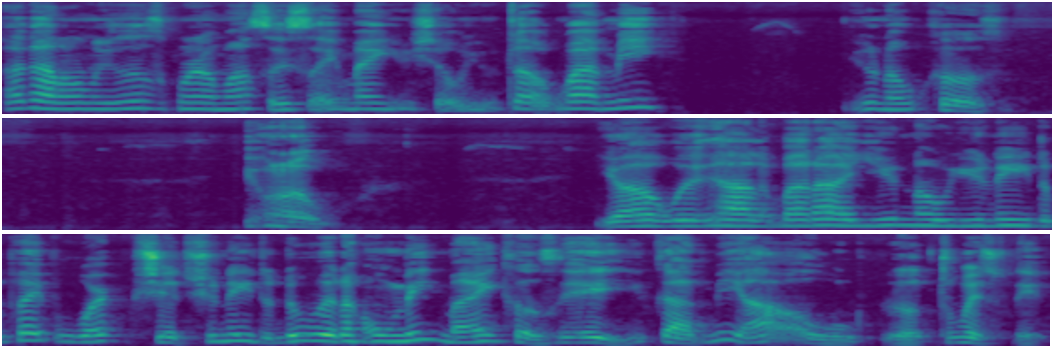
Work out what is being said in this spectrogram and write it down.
I got on his Instagram. I say, say, man, you sure you talk about me? You know, cause you know. You always holler about how you know you need the paperwork. Shit, you need to do it on me, man, because, hey, you got me all uh, twisted.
